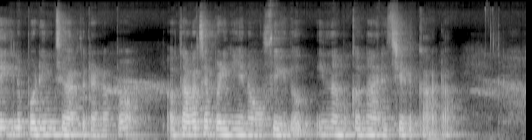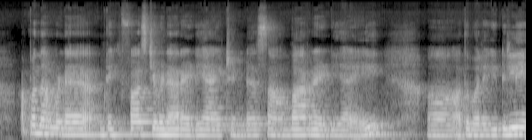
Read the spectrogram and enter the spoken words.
തേയിലപ്പൊടിയും ചേർത്തിട്ടുണ്ട്. അപ്പോൾ തിളച്ചപ്പോഴേക്കും ഞാൻ ഓഫ് ചെയ്തു. ഇനി നമുക്കൊന്ന് അരച്ചെടുക്കാം കേട്ടോ. അപ്പോൾ നമ്മുടെ ബ്രേക്ക്ഫാസ്റ്റ് ഇവിടെ റെഡി ആയിട്ടുണ്ട്. സാമ്പാർ റെഡിയായി അതുപോലെ ഇഡ്ഡലി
